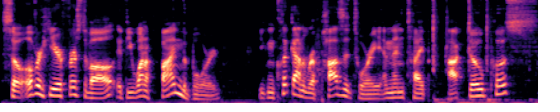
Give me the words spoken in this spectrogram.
So over here, first of all, if you want to find the board, you can click on repository and then type octopus.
